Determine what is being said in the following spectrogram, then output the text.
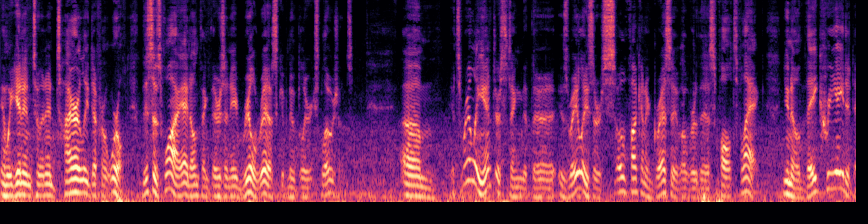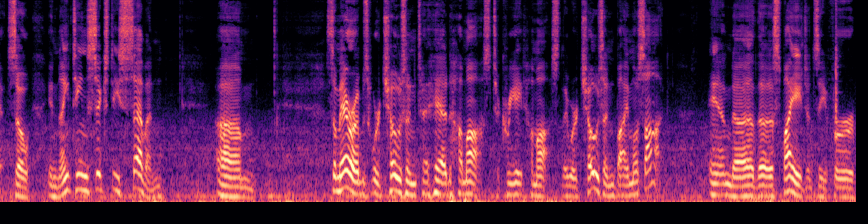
And we get into an entirely different world. This is why I don't think there's any real risk of nuclear explosions. Um, it's really interesting that the Israelis are so fucking aggressive over this false flag. You know, they created it. So in 1967, um, some Arabs were chosen to head Hamas, to create Hamas. They were chosen by Mossad and uh, the spy agency for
